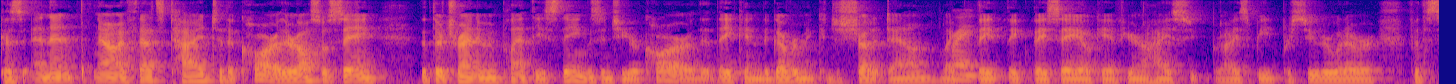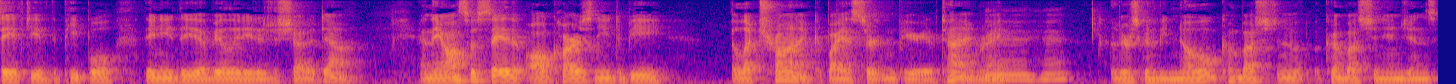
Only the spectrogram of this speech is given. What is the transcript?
because and then now if that's tied to the car they're also saying that they're trying to implant these things into your car that they can the government can just shut it down. Like right. they, they they say okay if you're in a high high speed pursuit or whatever for the safety of the people they need the ability to just shut it down. And they also say that all cars need to be electronic by a certain period of time right? Mm-hmm. there's going to be no combustion combustion engines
